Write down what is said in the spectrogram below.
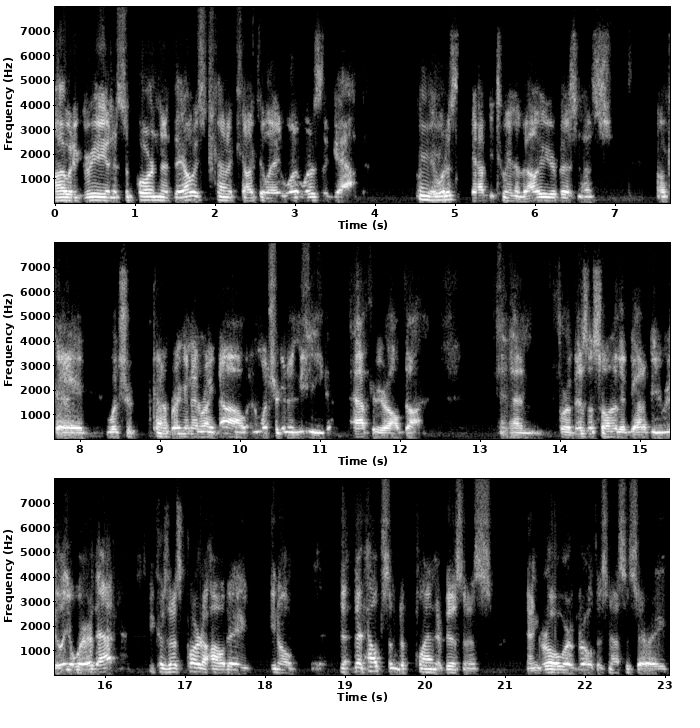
I would agree, and it's important that they always kind of calculate what, what is the gap Okay, mm-hmm. what is the gap between the value of your business, okay, what you're kind of bringing in right now, and what you're going to need after you're all done? And for a business owner, they've got to be really aware of that because that's part of how they, you know, th- that helps them to plan their business and grow where growth is necessary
